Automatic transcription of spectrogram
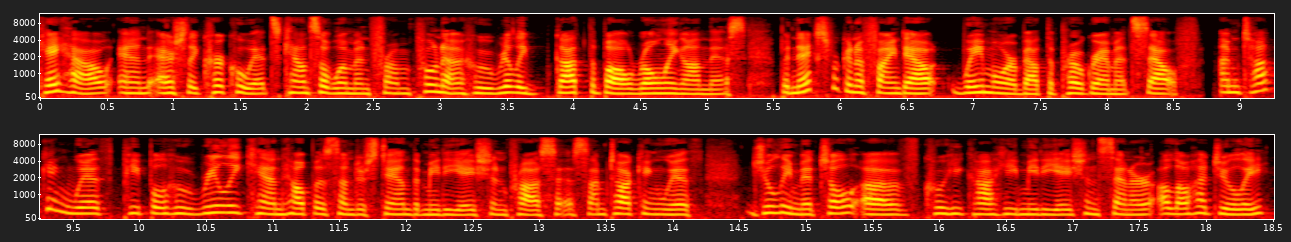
Kehau and Ashley Kierkiewicz, councilwoman from Puna, who really got the ball rolling on this. But next, we're going to find out way more about the program itself. I'm talking with people who really can help us understand the mediation process. I'm talking with Julie Mitchell of Ku'ikahi Mediation Center. Aloha, Julie.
